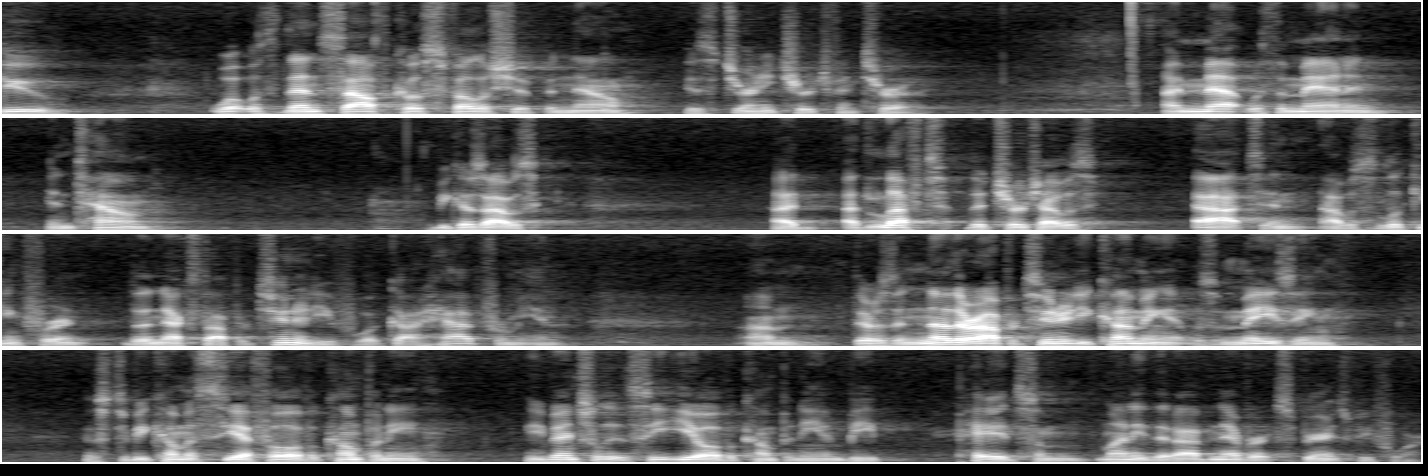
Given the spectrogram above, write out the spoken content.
to what was then South Coast Fellowship and now is Journey Church Ventura, I met with a man in, in town because I was, I'd, I'd left the church I was at and I was looking for the next opportunity for what God had for me. And um, there was another opportunity coming. It was amazing. It was to become a CFO of a company, eventually the CEO of a company, and be paid some money that I've never experienced before.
